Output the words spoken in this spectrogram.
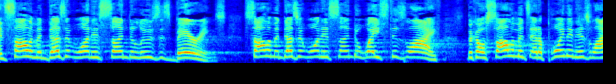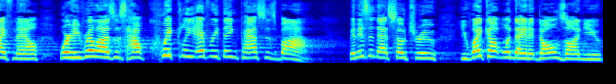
And Solomon doesn't want his son to lose his bearings. Solomon doesn't want his son to waste his life because Solomon's at a point in his life now where he realizes how quickly everything passes by. And isn't that so true? You wake up one day and it dawns on you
